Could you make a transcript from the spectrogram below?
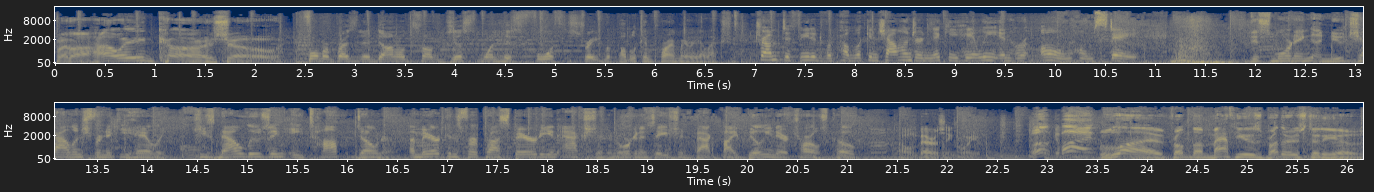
for the Howie Carr Show. Former President Donald Trump just won his fourth straight Republican primary election. Trump defeated Republican challenger Nikki Haley in her own home state. This morning, a new challenge for Nikki Haley. She's now losing a top donor. Americans for Prosperity in Action, an organization backed by billionaire Charles Koch. How embarrassing for you. Well, goodbye. Live from the Matthews Brothers Studios.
